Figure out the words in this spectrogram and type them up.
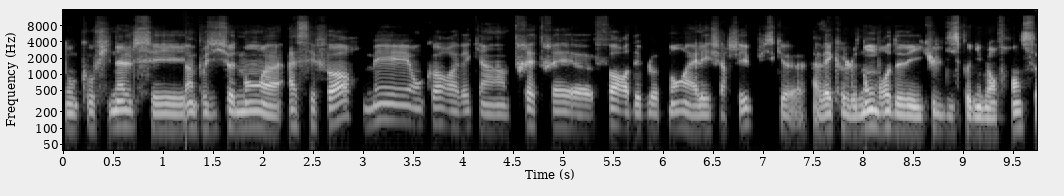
Donc au final, c'est un positionnement euh, assez fort, mais encore avec un très très fort développement à aller chercher, puisque avec le nombre de véhicules disponibles en France,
